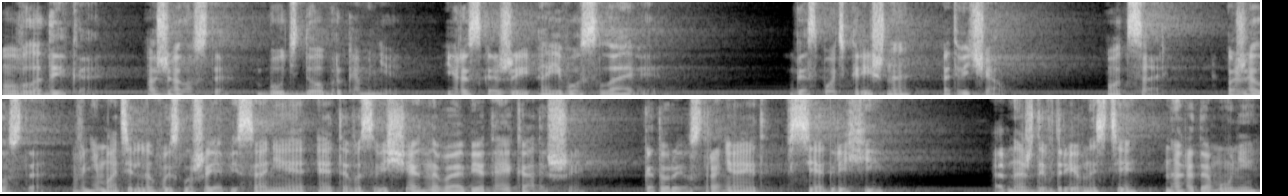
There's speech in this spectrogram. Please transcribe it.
О Владыка, пожалуйста, будь добр ко мне и расскажи о его славе. Господь Кришна отвечал, «О царь, пожалуйста, внимательно выслушай описание этого священного обета Экадыши, который устраняет все грехи, Однажды в древности Нарада Муни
